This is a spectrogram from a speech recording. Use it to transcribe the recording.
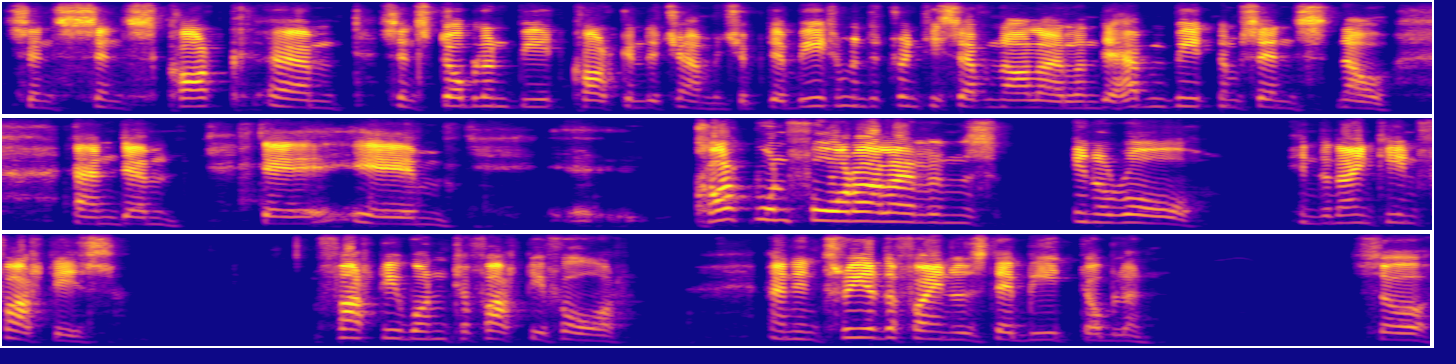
since since Cork, um, since Dublin beat Cork in the championship. They beat them in the 27 All Ireland. They haven't beaten them since now, and um, they um, Cork won four All Irelands in a row in the 1940s, 41 to 44. and in three of the finals they beat Dublin. So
